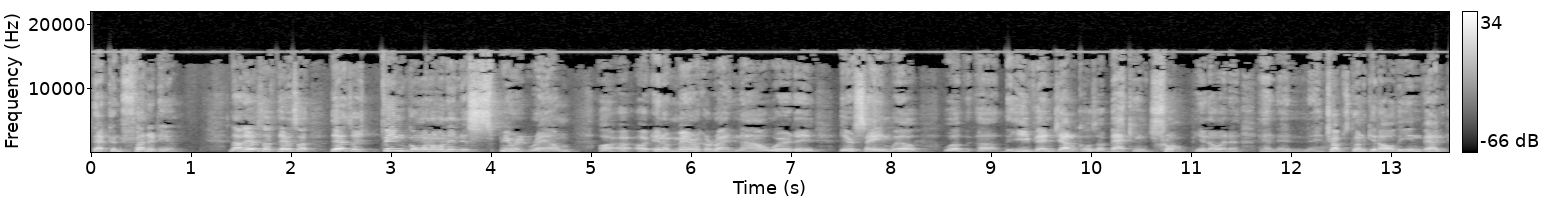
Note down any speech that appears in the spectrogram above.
That confronted him. Now there's a there's a there's a thing going on in the spirit realm uh, uh, in America right now where they they're saying well well uh, the evangelicals are backing Trump you know and uh, and, and, and Trump's going to get all the invalid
